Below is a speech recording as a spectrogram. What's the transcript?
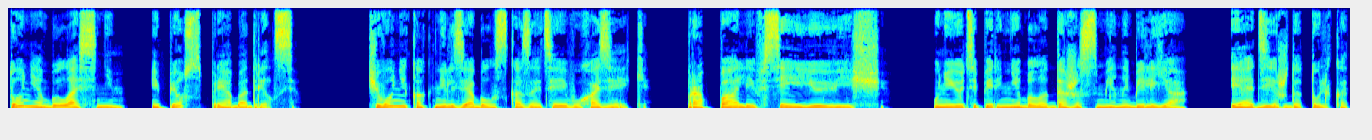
Тоня была с ним, и пес приободрился. Чего никак нельзя было сказать о его хозяйке. Пропали все ее вещи. У нее теперь не было даже смены белья, и одежда только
